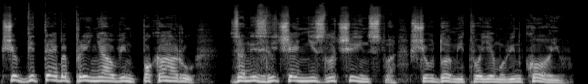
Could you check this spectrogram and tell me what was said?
щоб від тебе прийняв він покару за незліченні злочинства, що в домі твоєму він коїв.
